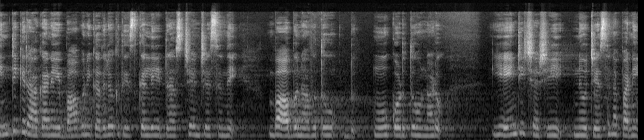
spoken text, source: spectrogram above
ఇంటికి రాగానే బాబుని గదిలోకి తీసుకెళ్ళి డ్రెస్ చేంజ్ చేసింది. బాబు నవ్వుతూ మూ కొడుతూ ఉన్నాడు. ఏంటి శశి నువ్వు చేసిన పని?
